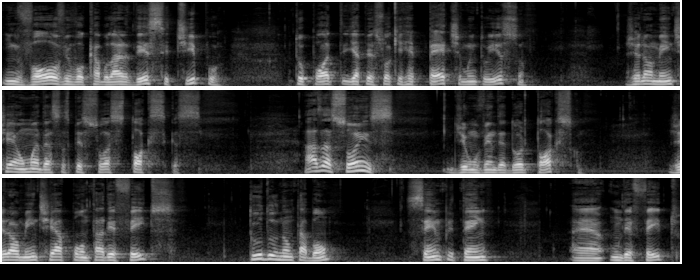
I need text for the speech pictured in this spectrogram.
envolve um vocabulário desse tipo, tu pode e a pessoa que repete muito isso, geralmente é uma dessas pessoas tóxicas. As ações de um vendedor tóxico geralmente é apontar defeitos, tudo não está bom, sempre tem é, um defeito.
